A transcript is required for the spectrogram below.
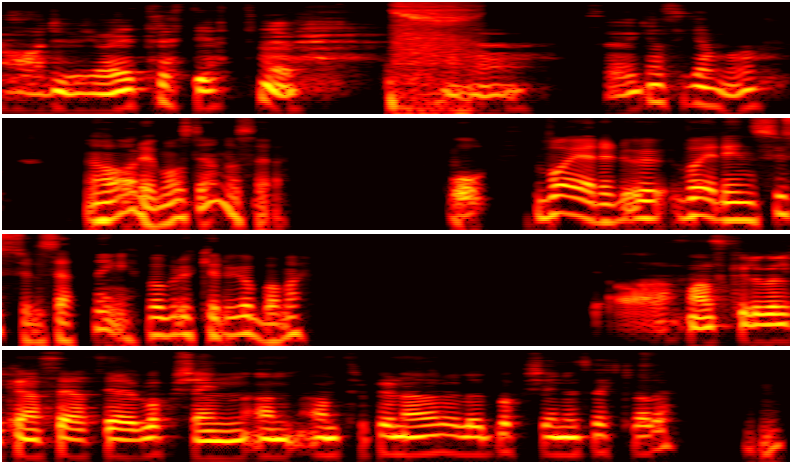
Ja du, jag är 31 nu. Eh, Så jag är ganska gammal. Ja, det måste jag ändå säga. Och vad är, det du, vad är din sysselsättning? Vad brukar du jobba med? Ja, man skulle väl kunna säga att jag är blockchain-entreprenör eller blockchain-utvecklare. Mm.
